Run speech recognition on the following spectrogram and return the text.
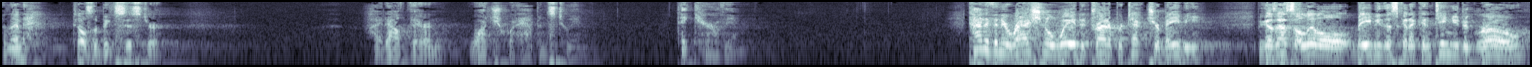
and then tells the big sister, hide out there and watch what happens to him. Take care of him. Kind of an irrational way to try to protect your baby, because that's a little baby that's going to continue to grow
